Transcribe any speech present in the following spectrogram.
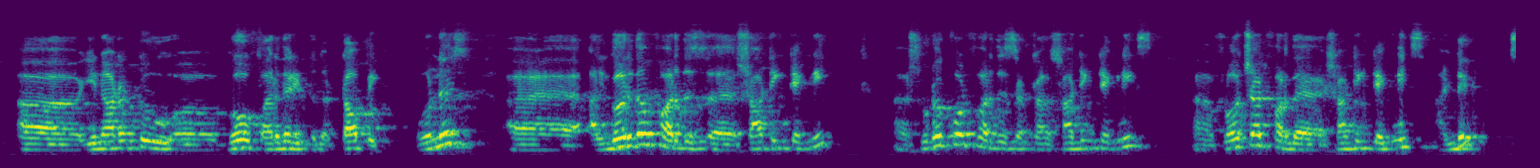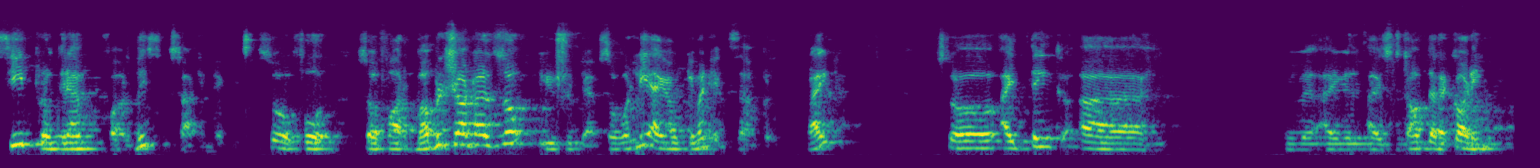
in order to go further into the topic. One is uh, algorithm for this uh, sorting technique, uh, pseudocode for this sorting techniques, flowchart for the sorting techniques, and C program for this sorting techniques. So four. So for bubble sort also you should have. So only I have given example, right? So I think I will I stop the recording.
